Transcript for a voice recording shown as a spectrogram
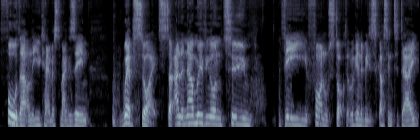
for that on the UK Investor Magazine website. So, Anna, now moving on to the final stock that we're going to be discussing today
